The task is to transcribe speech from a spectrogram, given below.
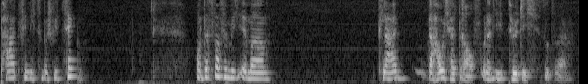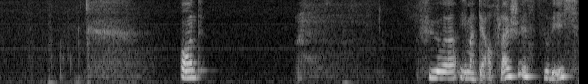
Part finde ich zum Beispiel Zecken. Und das war für mich immer klar, da haue ich halt drauf oder die töte ich sozusagen. Und für jemand, der auch Fleisch isst, so wie ich,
